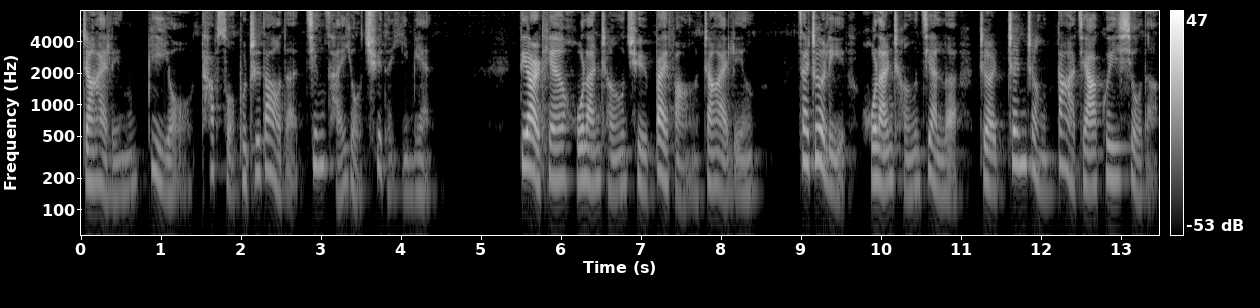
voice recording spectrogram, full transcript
张爱玲必有她所不知道的精彩有趣的一面。第二天，胡兰成去拜访张爱玲，在这里，胡兰成见了这真正大家闺秀的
